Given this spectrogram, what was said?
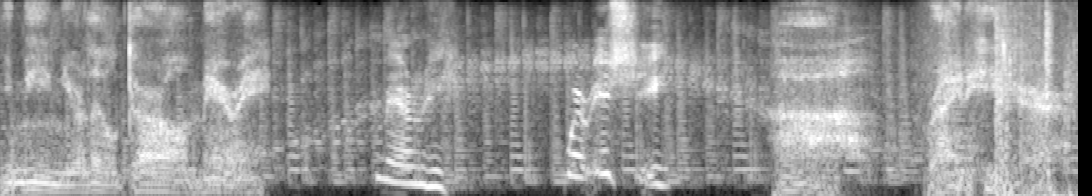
You mean your little girl, Mary? Mary, where is she? Ah, right here.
